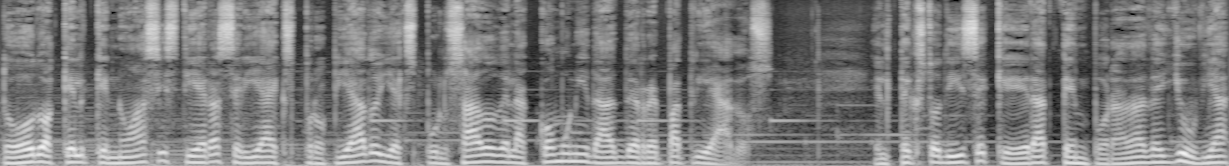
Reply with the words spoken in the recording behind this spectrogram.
Todo aquel que no asistiera sería expropiado y expulsado de la comunidad de repatriados. El texto dice que era temporada de lluvia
